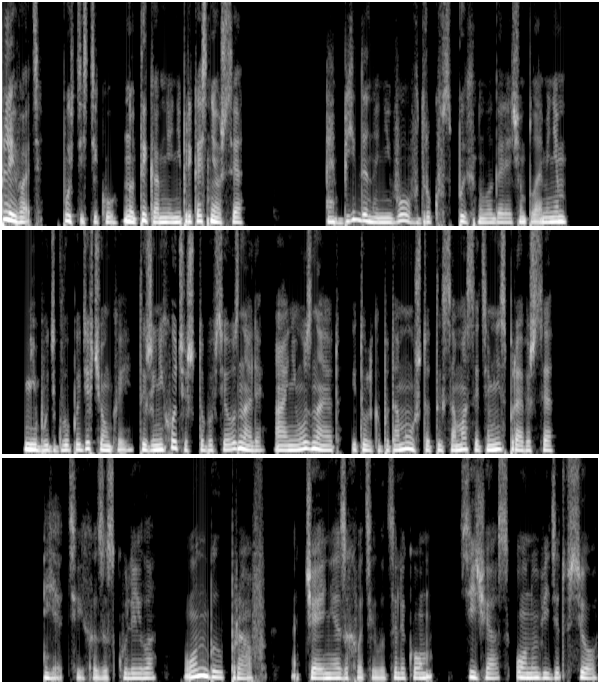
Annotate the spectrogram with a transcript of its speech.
«Плевать. Пусть истеку, но ты ко мне не прикоснешься. Обида на него вдруг вспыхнула горячим пламенем. «Не будь глупой девчонкой. Ты же не хочешь, чтобы все узнали, а они узнают, и только потому, что ты сама с этим не справишься». Я тихо заскулила. Он был прав. Отчаяние захватило целиком. Сейчас он увидит все.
